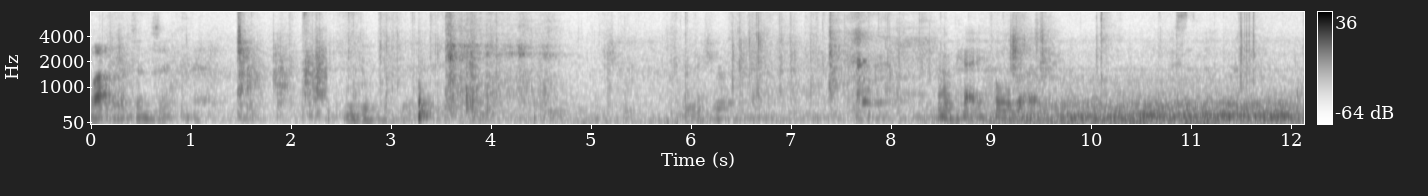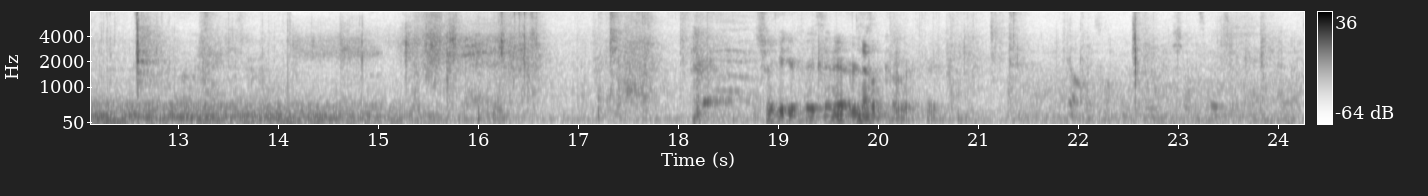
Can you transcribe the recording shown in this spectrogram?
Wow, that's insane. Okay, hold up. This is not working. Should I get your face in it or just No. like cover it face? No, I just want to see my shots, but it's okay. I like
